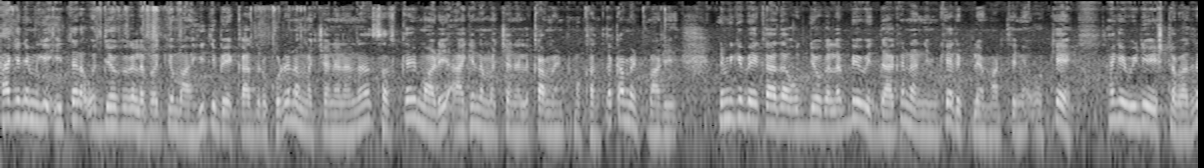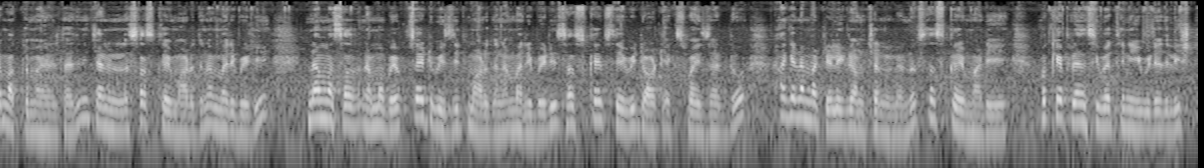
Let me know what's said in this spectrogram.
ಹಾಗೆ ನಿಮಗೆ ಇತರ ಉದ್ಯೋಗಗಳ ಬಗ್ಗೆ ಮಾಹಿತಿ ಬೇಕಾದರೂ ಕೂಡ ನಮ್ಮ ಚಾನಲನ್ನು ಸಬ್ಸ್ಕ್ರೈಬ್ ಮಾಡಿ, ಹಾಗೆ ನಮ್ಮ ಚಾನಲ್ ಕಮೆಂಟ್ ಮುಖಾಂತರ ಕಮೆಂಟ್ ಮಾಡಿ. ನಿಮಗೆ ಬೇಕಾದ ಉದ್ಯೋಗ ಲಭ್ಯವಿದ್ದಾಗ ನಾನು ನಿಮಗೆ ರಿಪ್ಲೈ ಮಾಡ್ತೀನಿ. ಓಕೆ ಹಾಗೆ ವಿಡಿಯೋ ಇಷ್ಟವಾದರೆ ಮತ್ತೊಮ್ಮೆ ಹೇಳ್ತಾ ಇದ್ದೀನಿ. ಚಾನಲನ್ನು ಸಬ್ಸ್ಕ್ರೈಬ್ ಮಾಡೋದನ್ನು ಮರಿಬೇಡಿ. ನಮ್ಮ ಸ, ನಮ್ಮ ವೆಬ್ಸೈಟ್ ವಿಸಿಟ್ ಮಾಡೋದನ್ನು ಮರಿಬೇಡಿ. ಸಬ್ಸ್ಕ್ರೈಬ್ ಸೇವಿ ಡಾಟ್ ಎಕ್ಸ್ ವೈ ಝಡ್ಡು ಹಾಗೆ ನಮ್ಮ ಟೆಲಿಗ್ರಾಮ್ ಚಾನಲನ್ನು ಸಬ್ಸ್ಕ್ರೈಬ್ ಮಾಡಿ. ಓಕೆ ಫ್ರೆಂಡ್ಸ್ ಇವತ್ತಿನ ಈ ವಿಡಿಯೋದಲ್ಲಿ ಇಷ್ಟ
